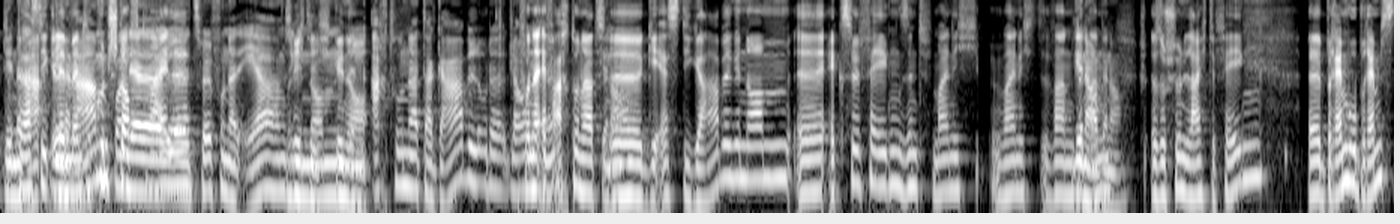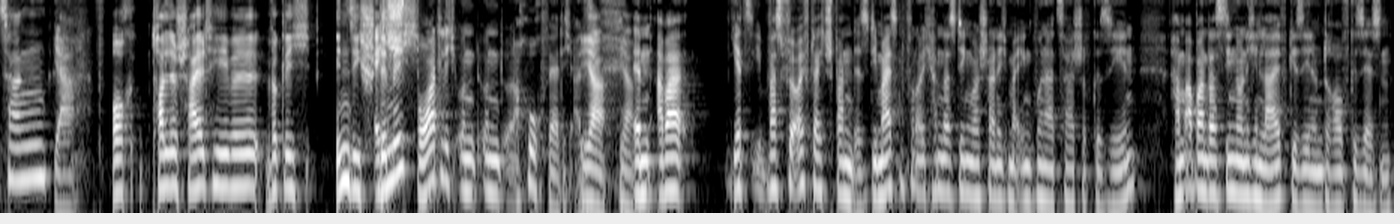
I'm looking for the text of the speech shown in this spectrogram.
den, den Plastikelemente, der Kunststoffteile. äh, 1200R haben sie Richtig, genommen, genau. den 800er Gabel oder glaube Von der ne? F800 Genau. äh, GS die Gabel genommen. Äh, Excel-Felgen sind, meine ich, meine ich, waren Genau, dran. genau. Also schön leichte Felgen. Äh, Brembo Bremszangen. Ja, Auch tolle Schalthebel, wirklich in sich stimmig. sportlich und, und hochwertig alles. Ja, ja. Ähm, aber jetzt, was für euch vielleicht spannend ist, die meisten von euch haben das Ding wahrscheinlich mal irgendwo in einer Zeitschrift gesehen, haben aber das Ding noch nicht in live gesehen und drauf gesessen.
